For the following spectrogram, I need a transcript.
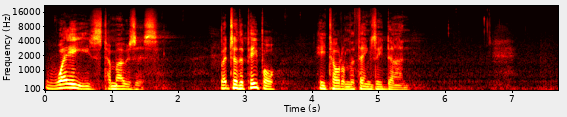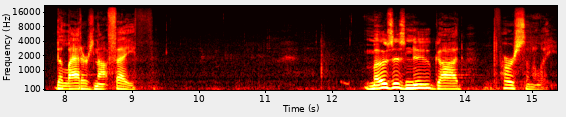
ways to Moses, but to the people, he told them the things he'd done. The latter's not faith. Moses knew God personally,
